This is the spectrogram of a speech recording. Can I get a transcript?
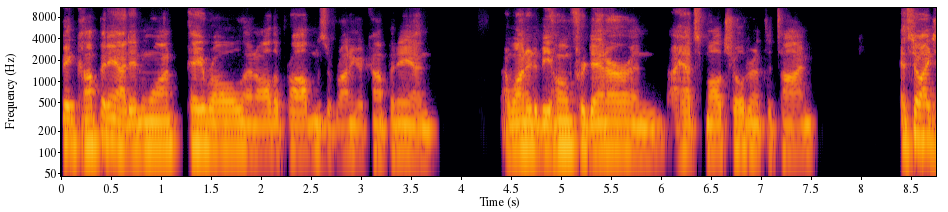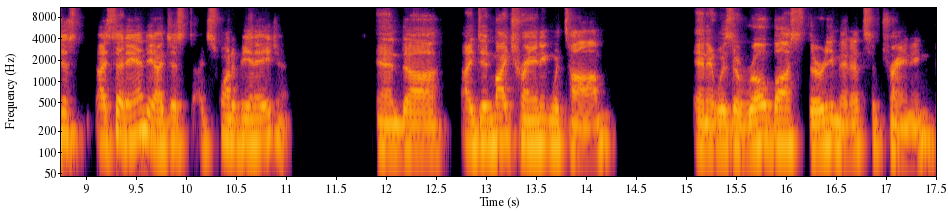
big company. I didn't want payroll and all the problems of running a company. And I wanted to be home for dinner and I had small children at the time. And so I just, I said, Andy, I just, I just want to be an agent. And uh, I did my training with Tom and it was a robust 30 minutes of training.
